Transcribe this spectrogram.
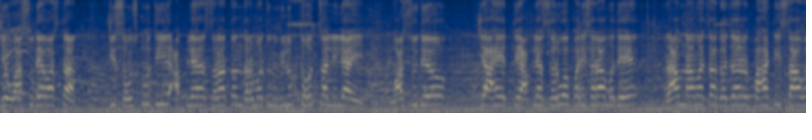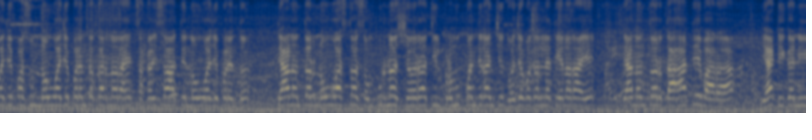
जे वासुदेव असतात जी संस्कृती आपल्या सनातन धर्मातून विलुप्त होत चाललेली आहे वासुदेव जे आहेत ते आपल्या सर्व परिसरामध्ये रामनामाचा गजर पहाटे सहा वाजेपासून नऊ वाजेपर्यंत करणार आहेत सकाळी सहा ते नऊ वाजेपर्यंत. त्यानंतर नऊ वाजता संपूर्ण शहरातील प्रमुख मंदिरांचे ध्वज बदलण्यात येणार आहे. त्यानंतर दहा ते बारा या ठिकाणी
